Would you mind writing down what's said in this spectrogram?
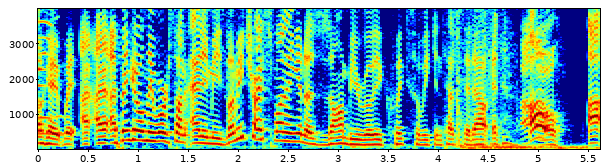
boing. Okay, wait. I, I- I think it only works on enemies. Let me try spawning in a zombie really quick so we can test it out. And Uh-oh. oh, uh,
